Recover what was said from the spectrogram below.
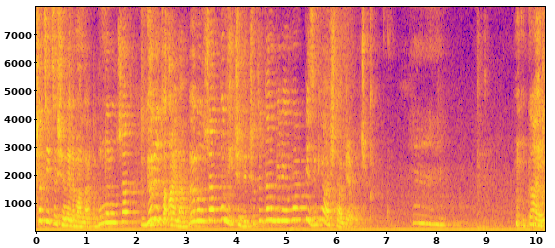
Çatıyı taşıyan elemanlar da bunlar olacak. Görüntü aynen böyle olacak. Bunun içinde çadırdan bir ev var. Bizimki ağaçtan bir ev olacak. Gayet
